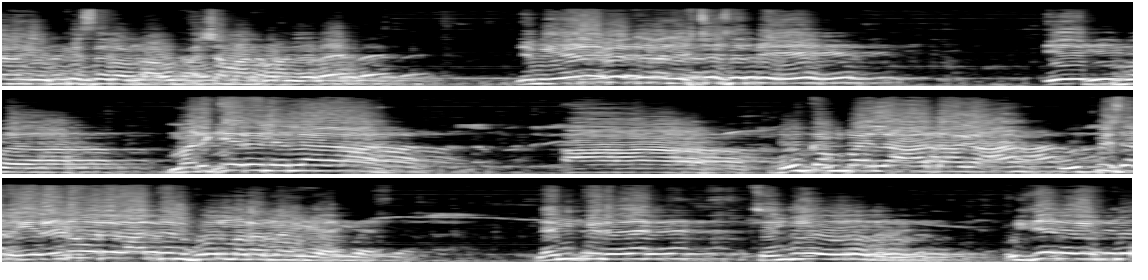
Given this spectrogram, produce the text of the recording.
ನನಗೆ ಉಪ್ಪಿ ಸರ್ ಅವ್ರನ್ನ ಅವಕಾಶ ಮಾಡ್ಕೊಟ್ಟಿದ್ದಾರೆ. ನಿಮ್ಗೆ ಹೇಳಬೇಕು ನಾನು ಎಷ್ಟೋ ಸತಿ ಈ ಮಡಿಕೇರಿಲೆಲ್ಲ ಆ, ಭೂಕಂಪ ಎಲ್ಲ ಆದಾಗ ಉಪ್ಪಿ ಸರ್ ಎರಡೂವರೆ ರಾತ್ರಿ ಫೋನ್ ಮಾಡೋದು ನನಗೆ ನೆನಪಿದೆ, ಚಂದ್ರು ಇಟ್ಟು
